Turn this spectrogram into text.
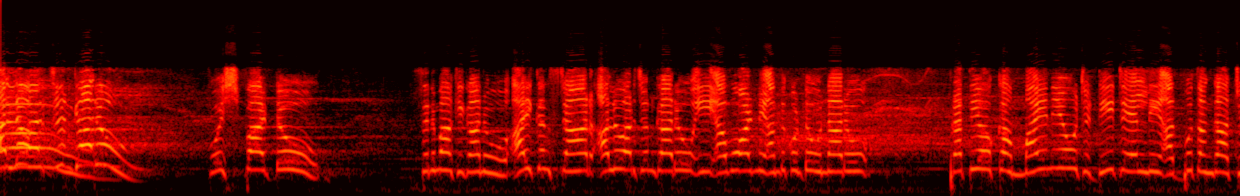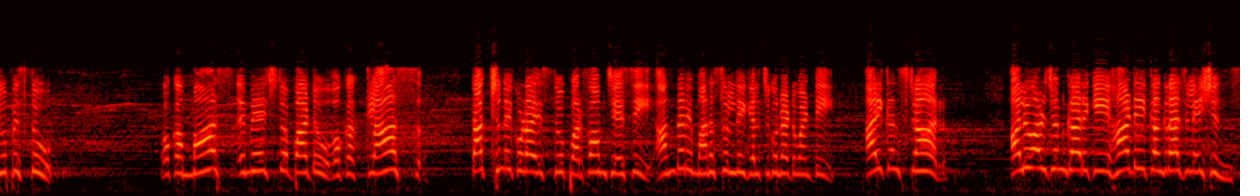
అల్లు అర్జున్ గారు. పుష్ప టూ సినిమాకి గాను ఐకన్ స్టార్ అల్లు అర్జున్ గారు ఈ అవార్డ్ని అందుకుంటూ ఉన్నారు. ప్రతి ఒక్క మైన్యూట్ డీటెయిల్ని అద్భుతంగా చూపిస్తూ ఒక మాస్ ఇమేజ్తో పాటు ఒక క్లాస్ టచ్ని కూడా ఇస్తూ పర్ఫామ్ చేసి అందరి మనసుల్ని గెలుచుకున్నటువంటి ఐకన్ స్టార్ అల్లు అర్జున్ గారికి hearty congratulations.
